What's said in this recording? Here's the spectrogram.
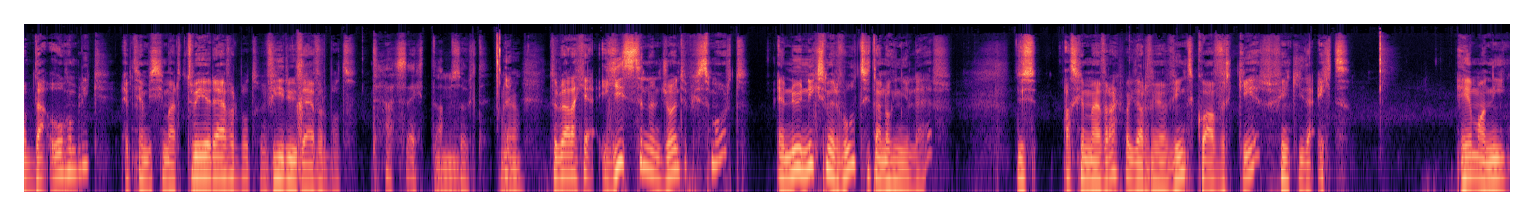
op dat ogenblik, heb je misschien maar twee uur rijverbod, vier uur rijverbod. Dat is echt absurd. Ja. Terwijl dat je gisteren een joint hebt gesmoord en nu niks meer voelt, zit dat nog in je lijf. Dus als je mij vraagt wat ik daarvan vind, qua verkeer, vind ik dat echt helemaal niet,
